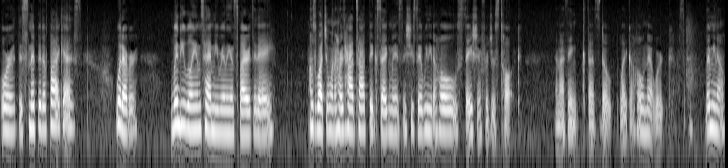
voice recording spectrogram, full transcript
or this snippet of podcast, whatever. Wendy Williams had me really inspired today. I was watching one of her hot topic segments, and she said we need a whole station for just talk, and I think that's dope, like a whole network. So let me know.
